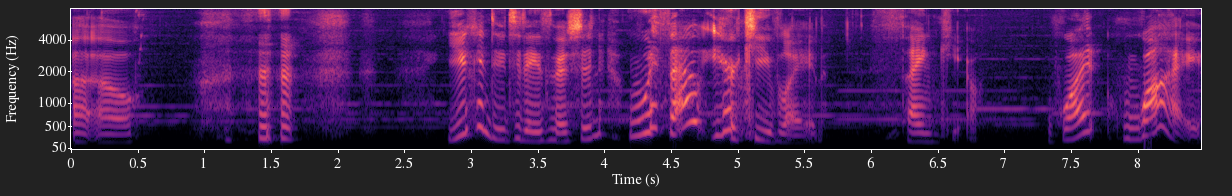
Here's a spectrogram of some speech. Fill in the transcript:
Uh-oh. you can do today's mission without your Keyblade. Thank you. What? Why?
